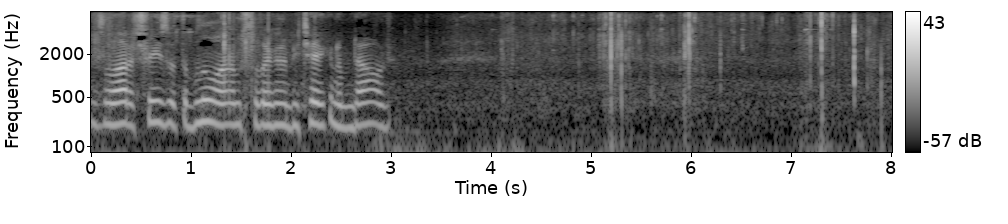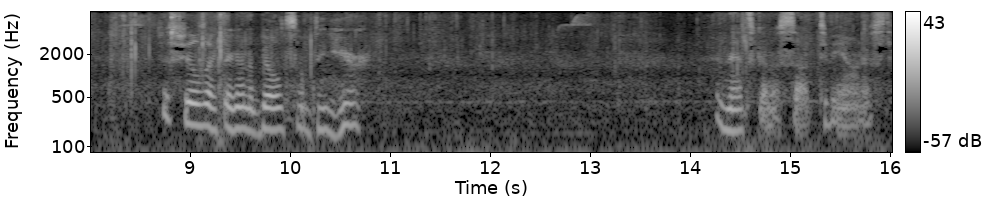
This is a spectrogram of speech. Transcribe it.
There's a lot of trees with the blue on them, so they're going to be taking them down. Just feels like they're going to build something here. And that's going to suck, to be honest.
